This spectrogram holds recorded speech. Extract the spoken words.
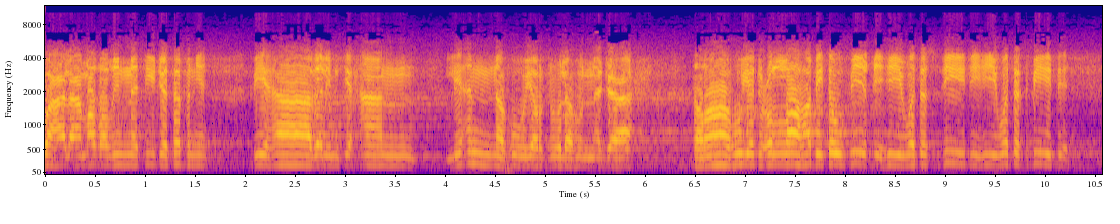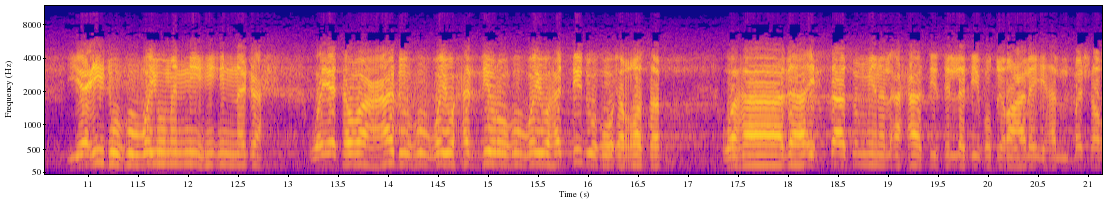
وعلى مضض نتيجة ابنه في هذا الامتحان لأنه يرجو له النجاح. تراه يدعو الله بتوفيقه وتسديده وتثبيته. يعده ويمنيه إن نجح ويتوعده ويحذره ويهدده إن رسب. وهذا إحساس من الأحاسيس التي فطر عليها البشر.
